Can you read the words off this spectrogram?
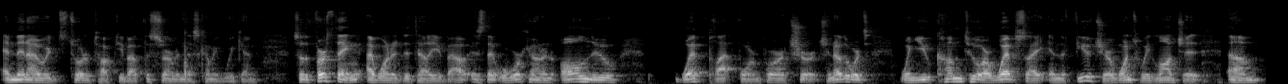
and then I would sort of talk to you about the sermon this coming weekend. So the first thing I wanted to tell you about is that we're working on an all new web platform for our church. In other words, when you come to our website in the future, once we launch it, um,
